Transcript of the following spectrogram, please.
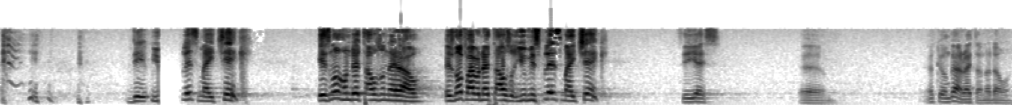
they, you misplaced my check. It's not 100,000 naira. It's not 500,000. You misplaced my check. Say yes. Um, Okay, I'm going to write another one.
